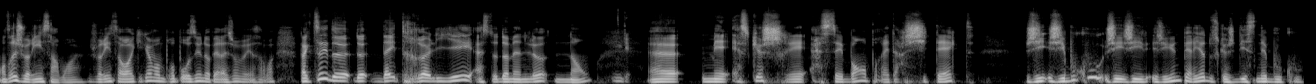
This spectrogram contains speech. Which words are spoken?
On dirait que je veux rien savoir. Je veux rien savoir. Quelqu'un va me proposer une opération, je veux rien savoir. Fait que tu sais, d'être relié à ce domaine-là, non. Euh, mais est-ce que je serais assez bon pour être architecte? J'ai beaucoup, j'ai eu une période où ce que je dessinais beaucoup.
